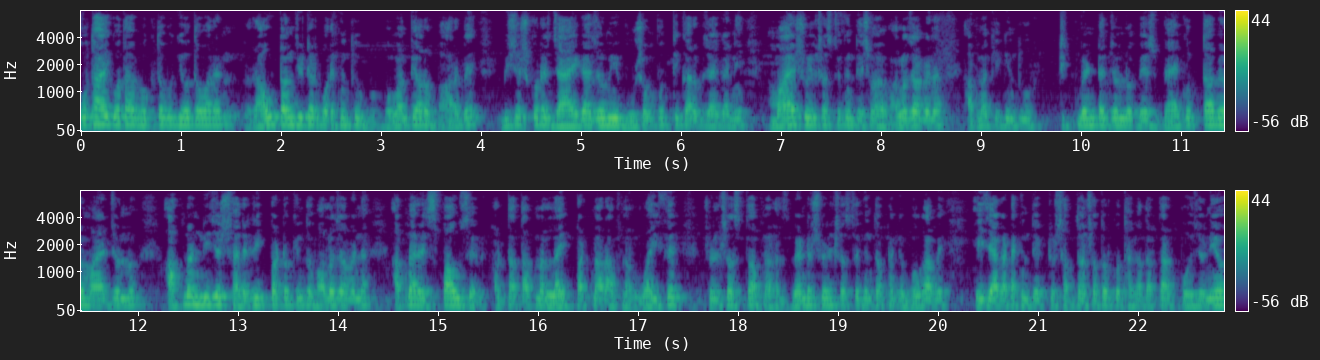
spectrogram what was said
কোথায় কোথায় ভুক্তভোগী হতে পারেন রাহু ট্রানজিটের পরে কিন্তু ভোগান্তি আরও বাড়বে। বিশেষ করে জায়গা জমি ভূসম্পত্তি কারক জায়গা নিয়ে মায়ের শরীর স্বাস্থ্য কিন্তু এই সময় ভালো যাবে না। আপনাকে কিন্তু ট্রিটমেন্টের জন্য বেশ ব্যয় করতে হবে মায়ের জন্য। আপনার নিজের শারীরিক পাটও কিন্তু ভালো যাবে না। আপনার স্পাউসের অর্থাৎ আপনার লাইফ পার্টনার আপনার ওয়াইফের শরীর স্বাস্থ্য, আপনার হাজব্যান্ডের শরীর স্বাস্থ্য কিন্তু আপনাকে ভোগাবে। এই জায়গাটা কিন্তু একটু সাবধান, সতর্ক থাকা দরকার, প্রয়োজনীয়।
